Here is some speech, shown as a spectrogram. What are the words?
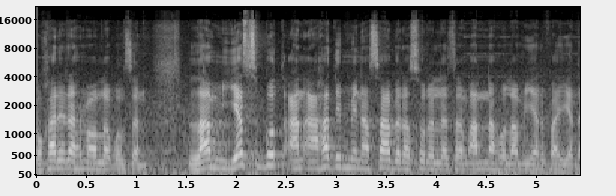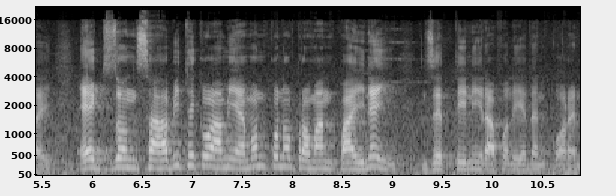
বুখারি রাহমাউল্লাহ বলছেন, লাম ইয়াসবুত আন আহাদিম মিন আসাহাব রাসূলুল্লাহ সাল্লাম আন্নাহু লাম ইয়ারফা ইয়াদাই। একজন সাহাবি থেকেও আমি এমন কোনো প্রমাণ পাই নাই যে তিনি রাফল ইয়াদান করেন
